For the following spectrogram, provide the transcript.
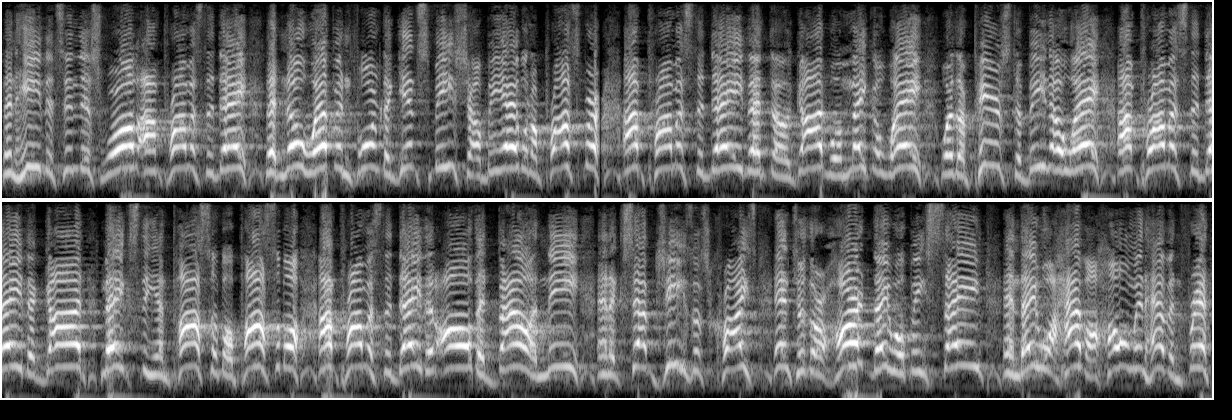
than He that's in this world. I'm promised today that no weapon formed against me shall be able to prosper. I'm promised today that the God God will make a way where there appears to be no way. I promise today that God makes the impossible possible. I promise today that all that bow a knee and accept Jesus Christ into their heart, they will be saved and they will have a home in heaven. Friend,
